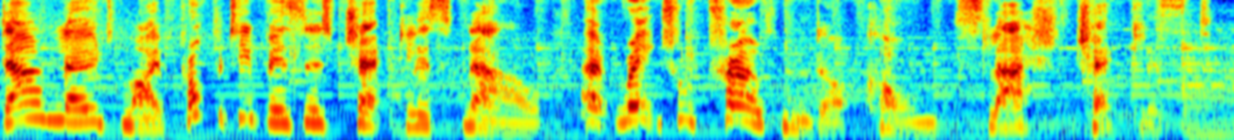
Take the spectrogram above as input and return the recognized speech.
download my property business checklist now at rachaeltroughton.com slash checklist.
